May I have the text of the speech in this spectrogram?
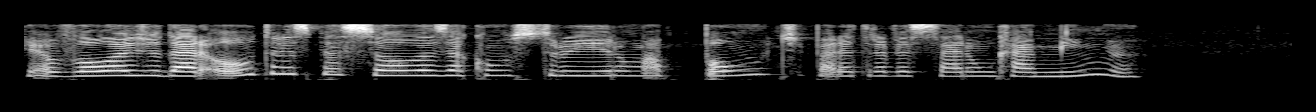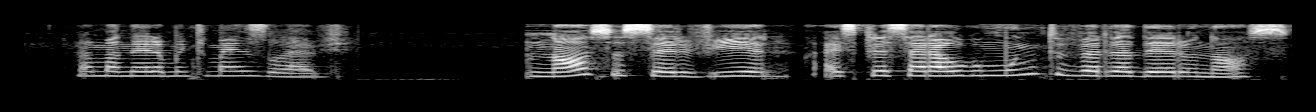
eu vou ajudar outras pessoas a construir uma ponte para atravessar um caminho de uma maneira muito mais leve. Nosso servir é expressar algo muito verdadeiro nosso,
